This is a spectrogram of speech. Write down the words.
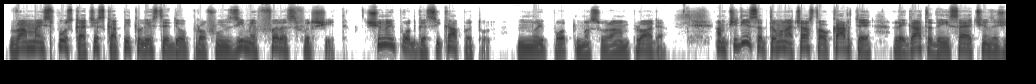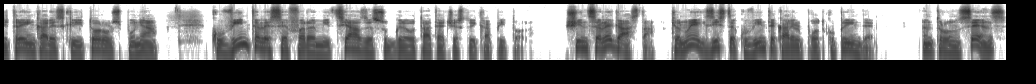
V-am mai spus că acest capitol este de o profunzime fără sfârșit și nu-i pot găsi capătul, nu-i pot măsura amploarea. Am citit săptămâna aceasta o carte legată de Isaia 53 în care scriitorul spunea Cuvintele se fărămițează sub greutatea acestui capitol. Și înțeleg asta, că nu există cuvinte care îl pot cuprinde. Într-un sens,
